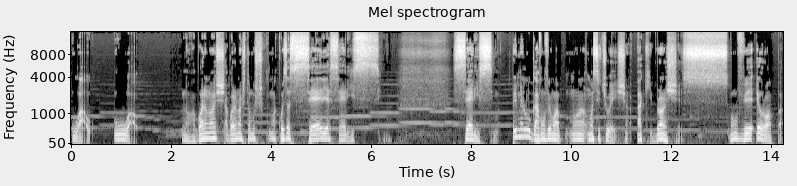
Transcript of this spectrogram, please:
Uau. Uau. Não, agora nós, agora nós estamos com uma coisa séria, seríssima. Seríssima. Primeiro lugar, vamos ver uma, uma, uma situation. Aqui, branches. Vamos ver Europa.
